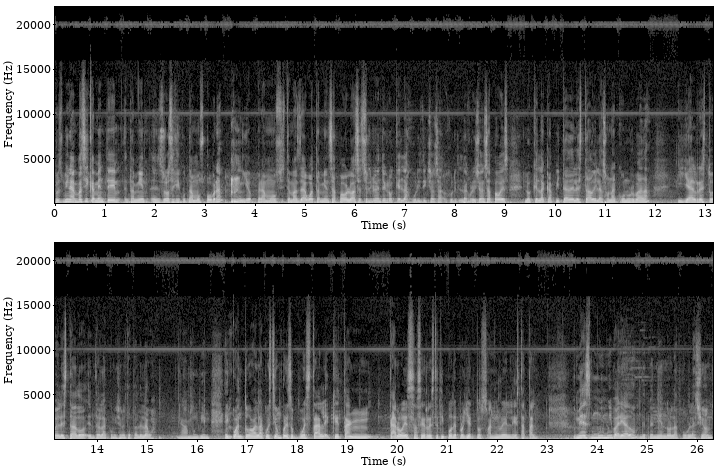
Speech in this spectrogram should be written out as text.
Pues mira, básicamente también eh, nosotros ejecutamos obra y operamos sistemas de agua, también Zapao lo hace, simplemente yo creo que es la jurisdicción, la jurisdicción de Zapao es lo que es la capital del estado y la zona conurbada y ya el resto del estado entra la Comisión Estatal del Agua. Ah, muy bien. En cuanto a la cuestión presupuestal, ¿qué tan caro es hacer este tipo de proyectos a nivel estatal? Pues mira, es muy, muy variado, dependiendo la población,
